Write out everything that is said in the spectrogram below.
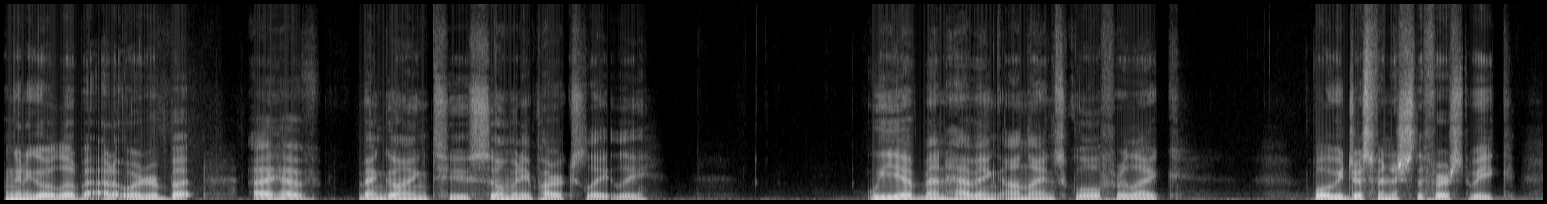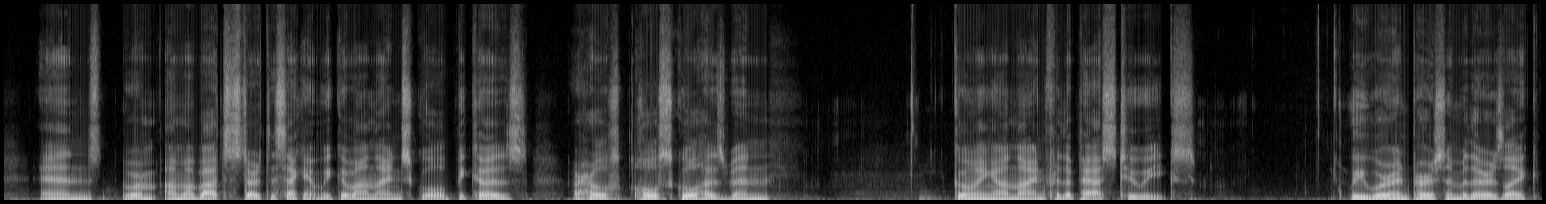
I'm gonna go a little bit out of order, but I have been going to so many parks lately. We have been having online school for like, well, we just finished the first week, and I'm about to start the second week of online school because our whole whole school has been going online for the past two weeks. We were in person, but there was like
